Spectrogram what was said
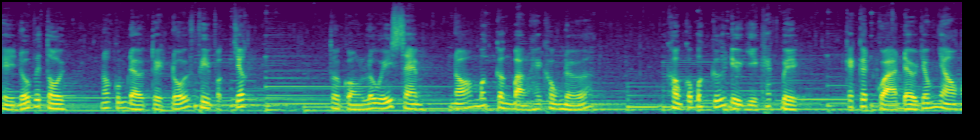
thì đối với tôi nó cũng đều tuyệt đối phi vật chất. Tôi còn lưu ý xem nó mất cân bằng hay không nữa. Không có bất cứ điều gì khác biệt, các kết quả đều giống nhau.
